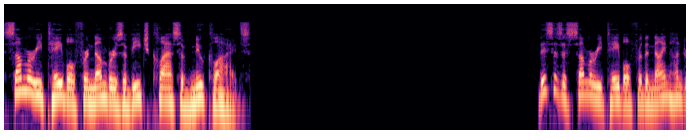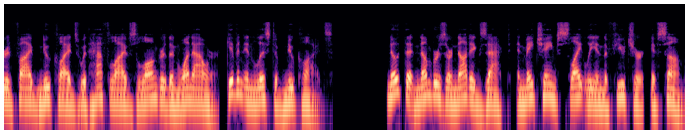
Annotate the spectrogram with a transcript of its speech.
Summary table for numbers of each class of nuclides This is a summary table for the 905 nuclides with half-lives longer than one hour, given in list of nuclides. Note that numbers are not exact, and may change slightly in the future, if some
